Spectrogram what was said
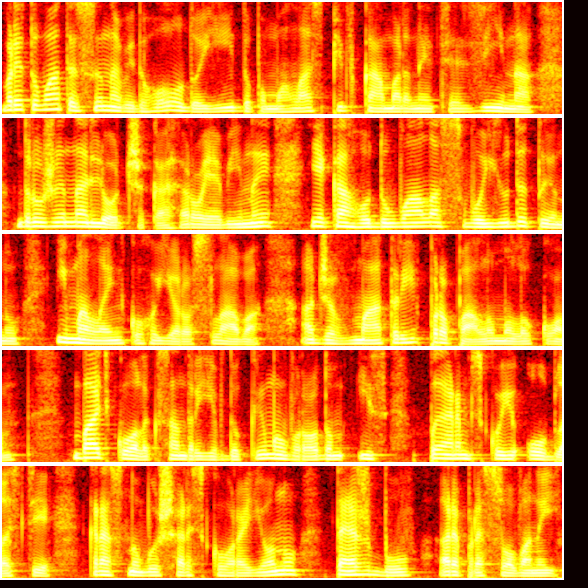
Врятувати сина від голоду їй допомогла співкамерниця Зіна, дружина льотчика, героя війни, яка годувала свою дитину і маленького Ярослава, адже в матері пропало молоко. Батько Олександр Євдокимов родом із Пермської області Красновишерського району теж був репресований.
